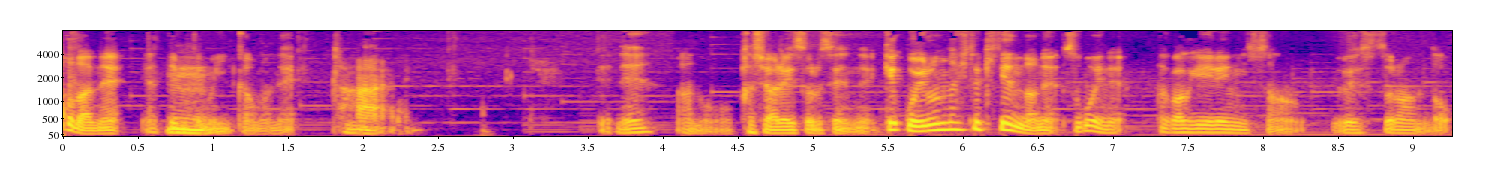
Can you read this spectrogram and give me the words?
そうだね。やってみてもいいかもね。はい。でね、あの、柏レイソル戦ね。結構いろんな人来てんだね。すごいね。高木レニさん、ウエストランド。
